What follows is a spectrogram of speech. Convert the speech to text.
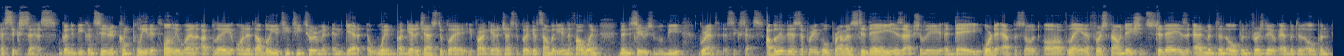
a success. I'm Gonna be considered completed only when I play on a WTT tournament and get a win. If I get a chance to play, if I get a chance to play against somebody, and if I win, then the series will be granted a success. I believe this is a pretty cool premise. Today is actually a day or the episode of laying the first foundations. Today is Edmonton Open, first day of Edmonton Open,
